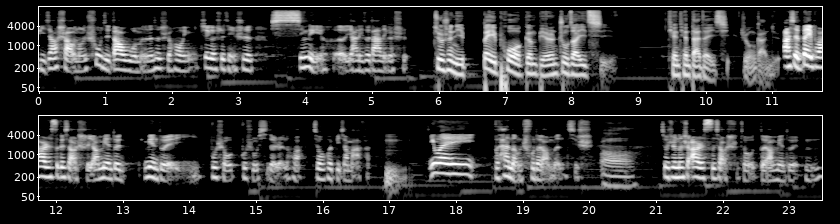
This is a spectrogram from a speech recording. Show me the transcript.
比较少能触及到我们的时候，这个事情是心理和压力最大的一个事。就是你被迫跟别人住在一起，天天待在一起这种感觉，而且被迫二十四个小时要面对面对不熟不熟悉的人的话，就会比较麻烦。嗯，因为不太能出得了门，其实啊，就真的是二十四小时就都要面对。嗯，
